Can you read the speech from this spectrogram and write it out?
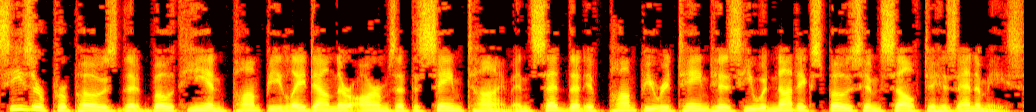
Caesar proposed that both he and Pompey lay down their arms at the same time and said that if Pompey retained his he would not expose himself to his enemies.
